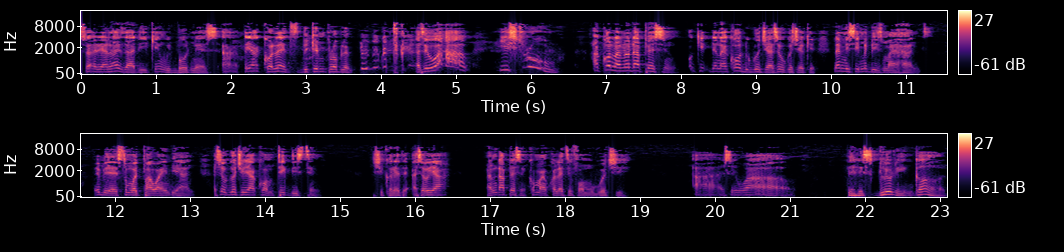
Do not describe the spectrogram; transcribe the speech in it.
So I realized that he came with boldness. Ah, yeah, collect became problem. I said, wow, it's true. I call another person. Okay, then I call Ugochi. I say, Ugochi, okay, let me see, maybe it's my hand. Maybe there's too much power in the hand. I said, Ugochi, yeah, come, take this thing. She collected. I said, oh yeah, another person, come and collect it from Ugochi. Ah, I said, wow, there is glory in God.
